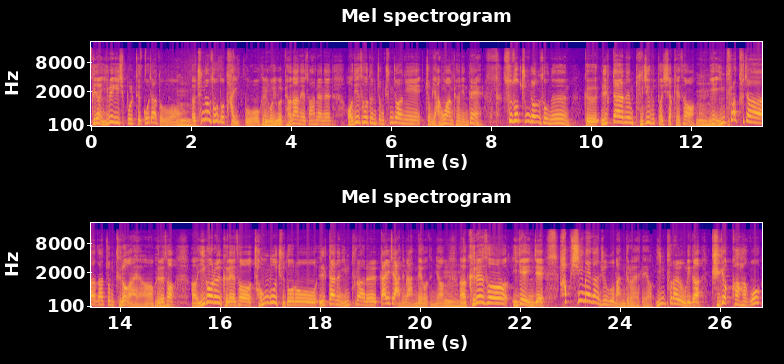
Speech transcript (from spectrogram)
그냥 220볼트 꽂아도 어, 충전소도 다 있고 그리고 이걸 변환해서 하면은 어디서든 좀 충전이 좀 양호한 편인데 수소 충전소는 그 일단은 부지부터 시작해서 이게 인프라 투자가 좀 들어가요. 그래서 어, 이거를 그래서 정부 주도로 일단은 인프라를 깔지 않으면 안 되거든요. 어, 그래서 이게 이제 합심해가지고 만들어야 돼요. 인프라를 우리가 규격화하고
